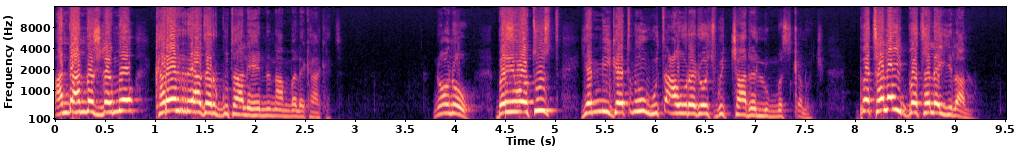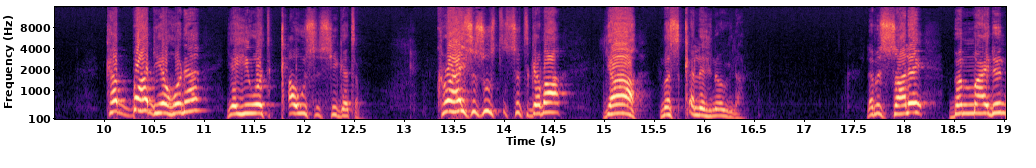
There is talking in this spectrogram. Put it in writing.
አንዳንዶች ደግሞ ከረር ያደርጉታል ይህንን አመለካከት። no no በህይወት ውስጥ የሚገጥሙ ውጣ ውረዶች ብቻ አይደሉም መስቀሎች በተለይ በተለይ ይላሉ። ከባድ የሆነ የህይወት ቀውስ ሲገጥም crisis ውስጥ ስትገባ ያ መስቀልህ ነው ይላሉ። ለምሳሌ በማይድን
